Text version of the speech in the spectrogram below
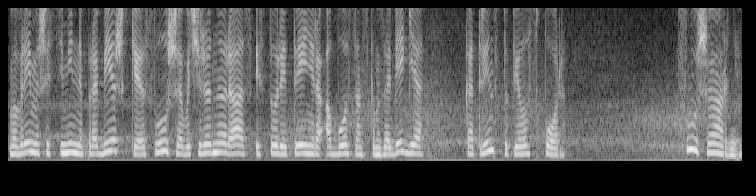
во время шестимильной пробежки, слушая в очередной раз истории тренера о бостонском забеге, Катрин вступила в спор. Слушай, Арни,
